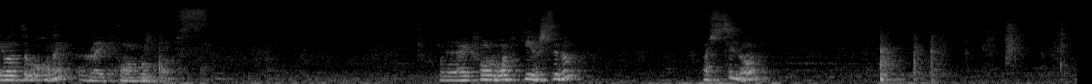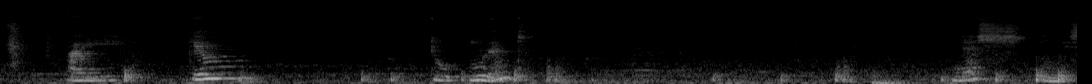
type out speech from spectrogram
এবার যাব কোথায়? রাইট ফর্ম অফ ভার্বস মানে রাইট ফর্ম অফ কি আসছিল? আসছিল? I came to England dash English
